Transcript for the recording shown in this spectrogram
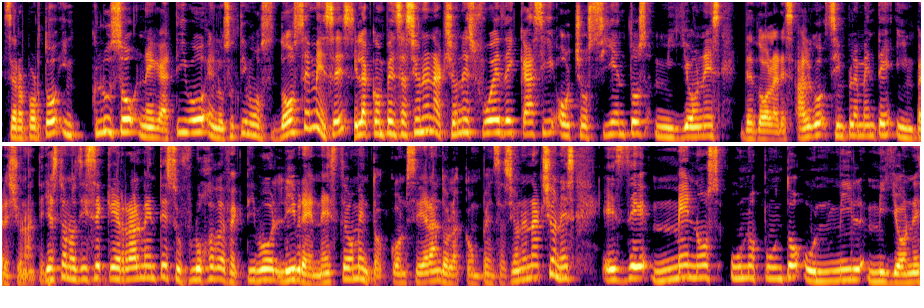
se reportó incluso negativo en los últimos 12 meses y la compensación en acciones fue de casi 800 millones de dólares, algo simplemente impresionante. Y esto nos dice que realmente su flujo de efectivo libre en este momento, considerando la compensación en acciones, es de menos 1.1 mil millones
